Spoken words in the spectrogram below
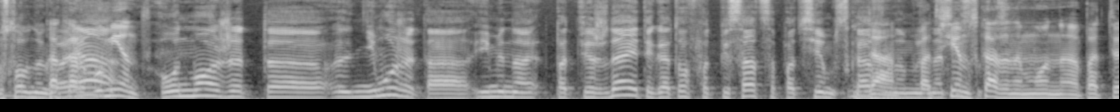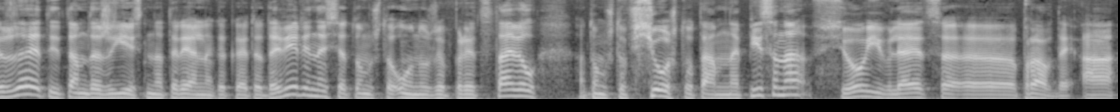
условно как говоря, аргумент. он может, э, не может, а именно подтверждает и готов подписаться под всем сказанным. Да, под всем сказанным он э, подтверждает, и там даже есть нотариально какая-то доверенность о том, что он уже представил, о том, что все, что там написано, все является э, правдой. А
